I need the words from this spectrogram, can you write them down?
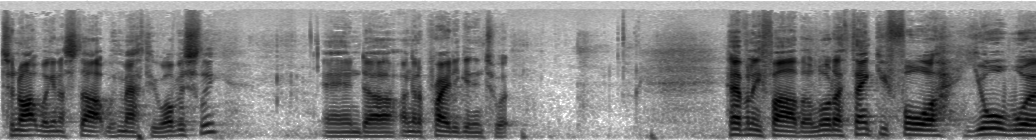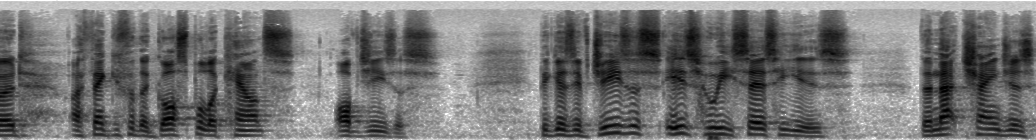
Tonight we're going to start with Matthew, obviously, and uh, I'm going to pray to get into it. Heavenly Father, Lord, I thank you for your word. I thank you for the gospel accounts of Jesus. Because if Jesus is who he says he is, then that changes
